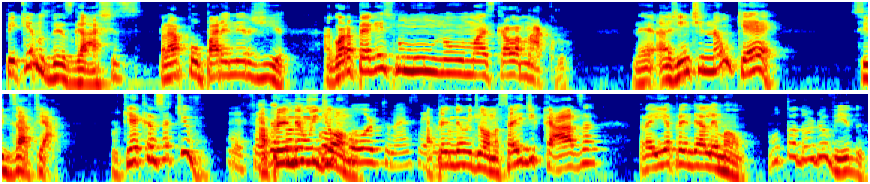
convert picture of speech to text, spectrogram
pequenos desgastes para poupar energia. Agora pega isso num- numa escala macro. Né? A gente não quer se desafiar. Porque é cansativo. É, sair Aprender um idioma. né? Sair Aprender um idioma, sair de casa pra ir aprender alemão. Puta dor de ouvido.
